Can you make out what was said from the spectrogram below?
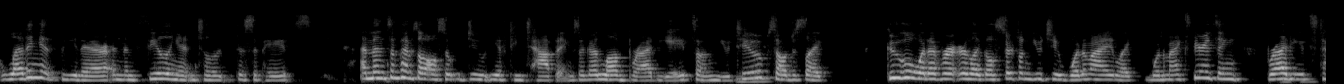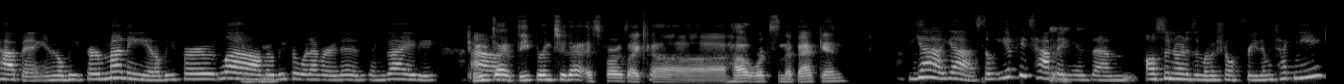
letting it be there, and then feeling it until it dissipates. And then sometimes I'll also do EFT tappings. Like I love Brad Yates on YouTube. Mhm. So I'll just like Google whatever, or like I'll search on YouTube, what am I like, what am I experiencing? Brad Mhm. Yates tapping, and it'll be for money, it'll be for love, Mhm. it'll be for whatever it is, anxiety. Can you Um, dive deeper into that as far as like uh how it works in the back end? Yeah, yeah. So EFT tapping is um also known as emotional freedom technique.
